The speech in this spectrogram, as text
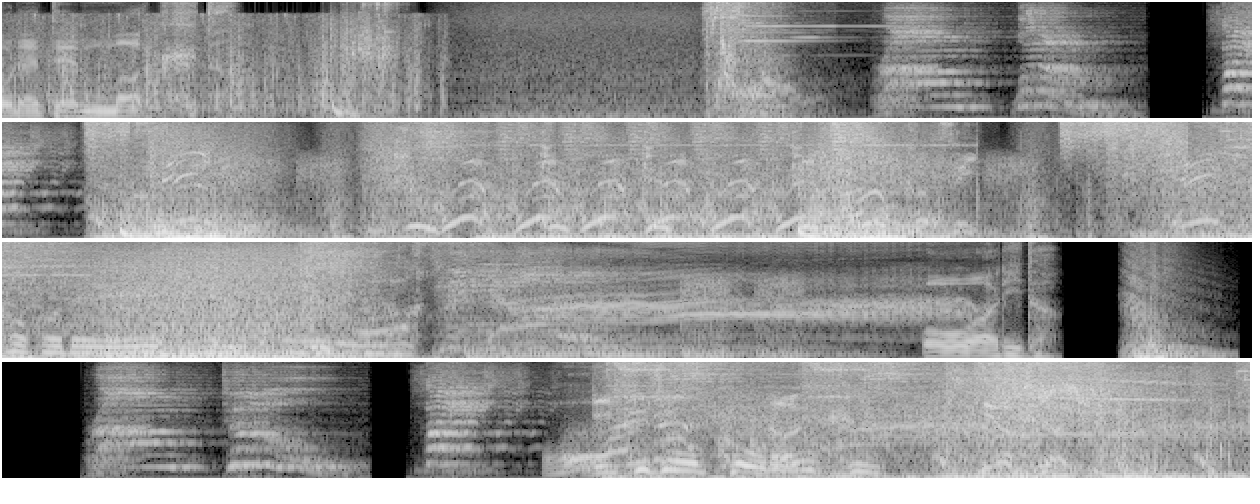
これで幕だ。ここで終わりだ.陸上コーランク略大総括い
